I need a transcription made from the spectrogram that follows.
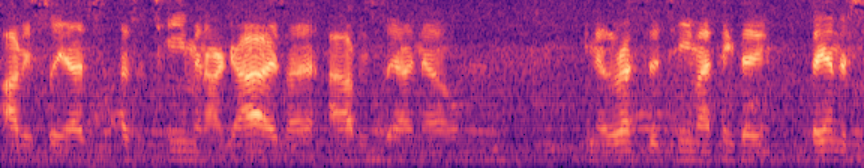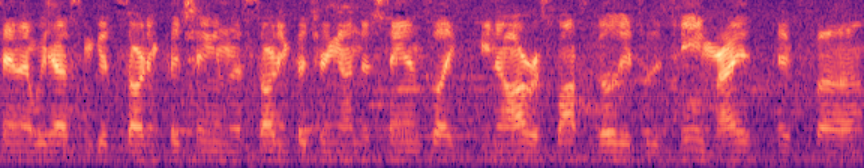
obviously as as a team and our guys, I, obviously I know, you know, the rest of the team. I think they they understand that we have some good starting pitching, and the starting pitching understands like you know our responsibility to the team, right? If uh,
